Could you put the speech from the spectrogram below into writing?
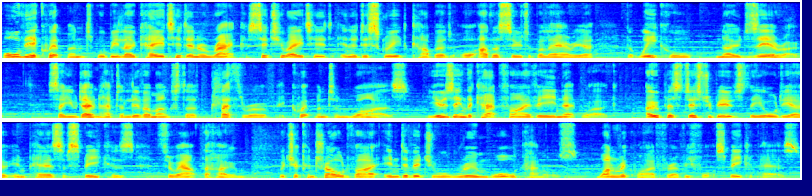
All the equipment will be located in a rack situated in a discrete cupboard or other suitable area that we call Node Zero, so you don't have to live amongst a plethora of equipment and wires. Using the Cat5e network, Opus distributes the audio in pairs of speakers throughout the home, which are controlled via individual room wall panels, one required for every four speaker pairs.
